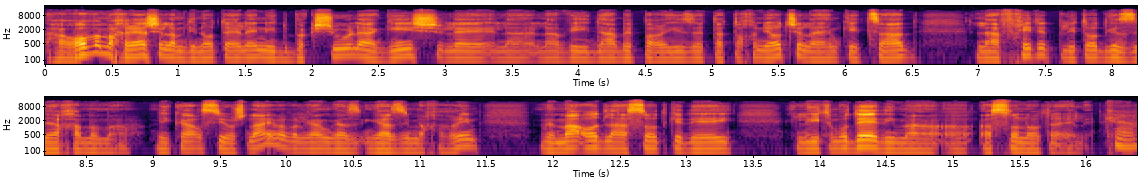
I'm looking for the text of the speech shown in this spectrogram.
הרוב המכריע של המדינות האלה נתבקשו להגיש לוועידה בפריז את התוכניות שלהם כיצד להפחית את פליטות גזי החממה, בעיקר CO2, אבל גם גז, גזים אחרים, ומה עוד לעשות כדי להתמודד עם האסונות האלה. כן.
